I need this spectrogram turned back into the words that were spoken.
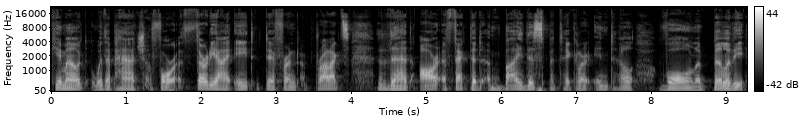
came out with a patch for 38 different products that are affected by this particular Intel vulnerability.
